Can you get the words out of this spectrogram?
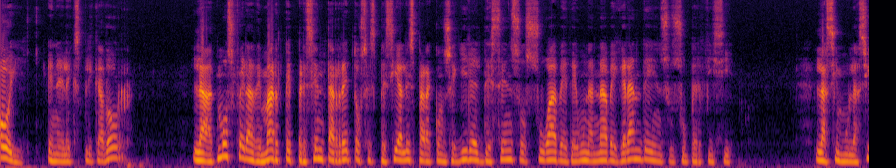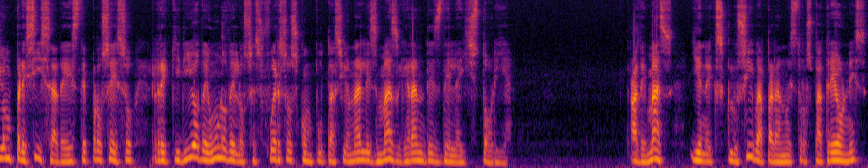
Hoy, en el explicador, la atmósfera de Marte presenta retos especiales para conseguir el descenso suave de una nave grande en su superficie. La simulación precisa de este proceso requirió de uno de los esfuerzos computacionales más grandes de la historia. Además, y en exclusiva para nuestros patreones,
